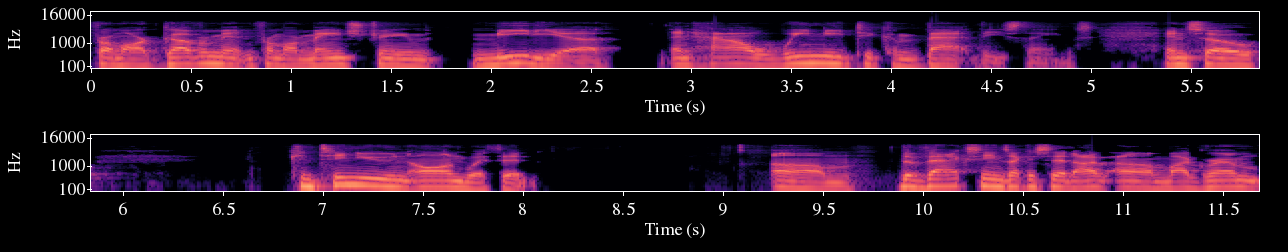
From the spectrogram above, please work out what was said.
from our government and from our mainstream media and how we need to combat these things. And so, continuing on with it, um, the vaccines, like I said, I, um, my grand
